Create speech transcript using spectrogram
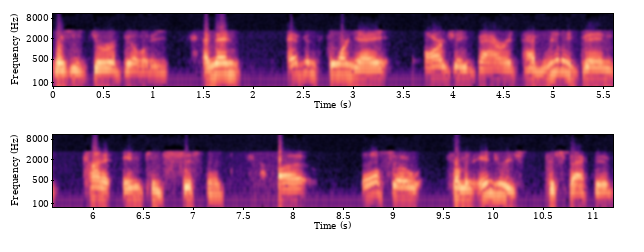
was his durability. And then Evan Fournier, R.J. Barrett have really been kind of inconsistent. Uh, also, from an injuries perspective,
